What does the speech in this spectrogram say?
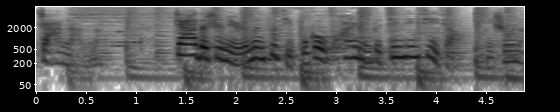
渣男呢？渣的是女人们自己不够宽容的斤斤计较，你说呢？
